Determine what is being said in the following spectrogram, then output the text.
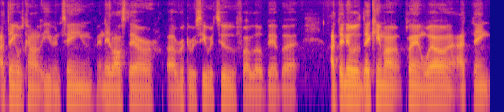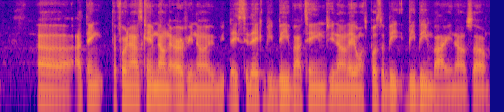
I think it was kind of even team, and they lost their uh, rookie receiver too for a little bit. But I think it was they came out playing well. I think uh, I think the 49ers came down to earth. You know, they said they could be beat by teams. You know, they weren't supposed to be be beaten by. You know, so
